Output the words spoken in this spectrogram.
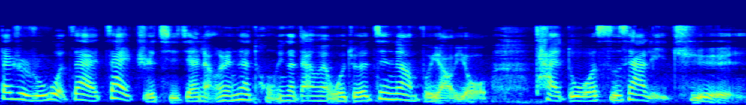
但是如果在在职期间两个人在同一个单位，我觉得尽量不要有太多私下里去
